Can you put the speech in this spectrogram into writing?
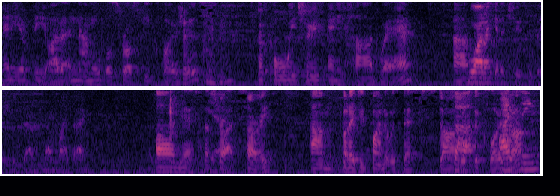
any of the either enamel or Swarovski closures, Mm-hmm. before we choose any hardware. Um, well, I don't get to choose with these um, on my bag. Oh yes, that's Yeah. right. Sorry, um, but I did find it was best to start, Start- with the closure. I think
